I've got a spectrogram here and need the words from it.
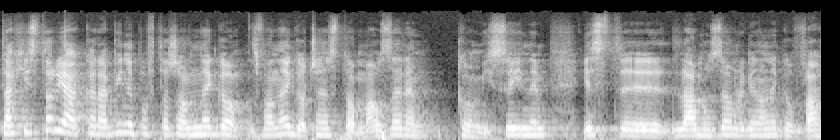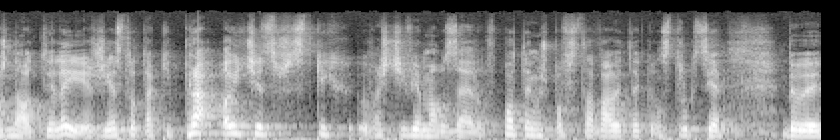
Ta historia karabinu powtarzalnego, zwanego często Mauserem komisyjnym, jest dla Muzeum Regionalnego ważna o tyle, że jest to taki praojciec wszystkich właściwie Mauserów. Potem już powstawały te konstrukcje, były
